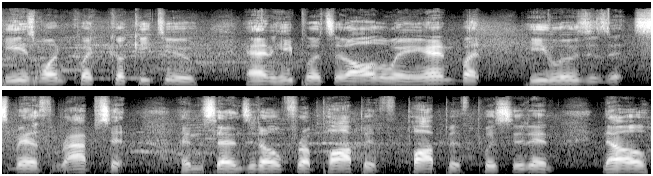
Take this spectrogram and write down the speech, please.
He's one quick cookie too, and he puts it all the way in, but he loses it. Smith wraps it and sends it out front. Popov, Popov puts it in. Now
